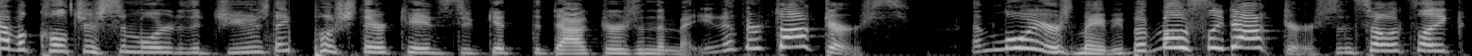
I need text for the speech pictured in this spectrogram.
have a culture similar to the Jews. They push their kids to get the doctors and the you know they're doctors and lawyers maybe, but mostly doctors. And so it's like.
